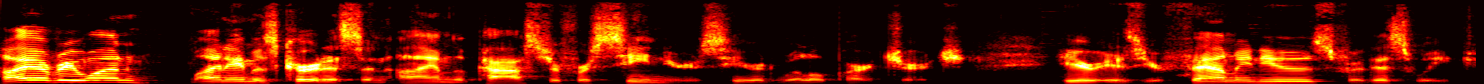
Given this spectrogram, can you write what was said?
Hi, everyone. My name is Curtis, and I am the pastor for seniors here at Willow Park Church. Here is your family news for this week.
